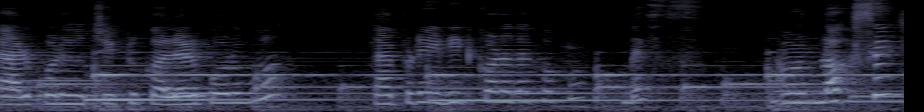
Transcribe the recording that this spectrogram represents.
তারপরে হচ্ছে একটু কালার করব তারপরে এডিট করা দেখাবো ব্যাস আমার ব্লগ শেষ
